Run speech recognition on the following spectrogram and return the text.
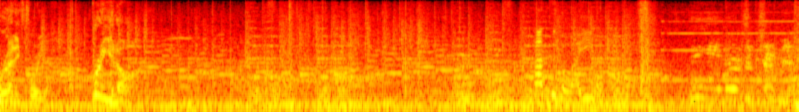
ready for you. Bring it on! Who will emerge a champion?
